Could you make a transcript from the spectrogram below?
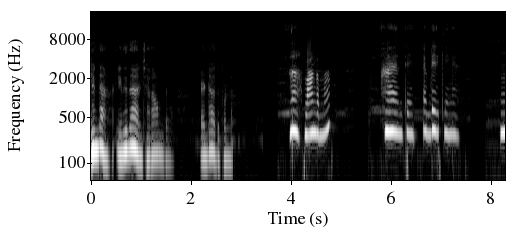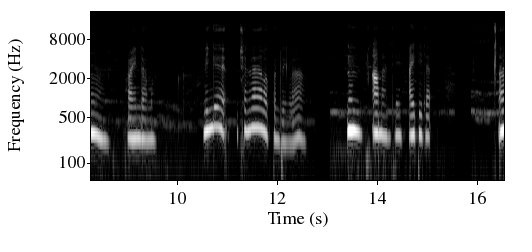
Linda இதுதான் ஜெராம்டு ரெண்டாவது பொண்ணு. ஆ வாங்கம்மா. ஹாய் ஆண்டி எப்படி இருக்கீங்க? ம் தாம்மா. நீங்கள் சின்னதாக ஒர்க் பண்ணுறீங்களா ம் ஆமாம் ஆண்டி ஐடியில் ஆ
